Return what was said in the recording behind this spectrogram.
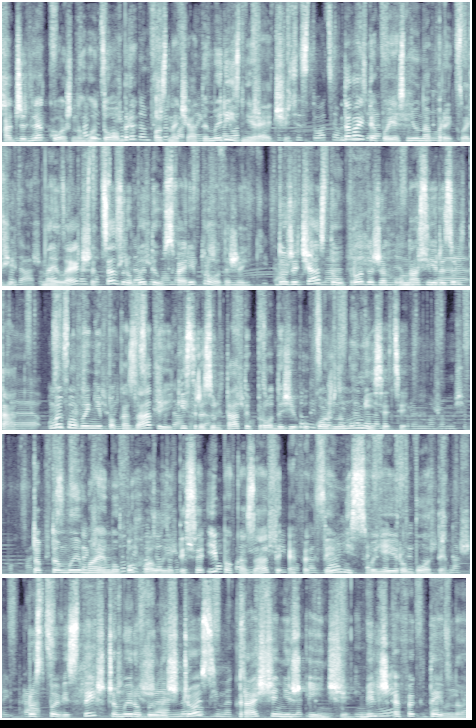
Адже для кожного добре означатиме різні речі. Давайте поясню на прикладі. Найлегше це зробити у сфері продажей. Дуже часто у продажах у нас є результат. Ми повинні показати якісь результати продажів у кожному місяці. Тобто ми маємо похвалитися і показати ефективність своєї роботи, розповісти, що ми робили щось краще ніж інші, більш ефективно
